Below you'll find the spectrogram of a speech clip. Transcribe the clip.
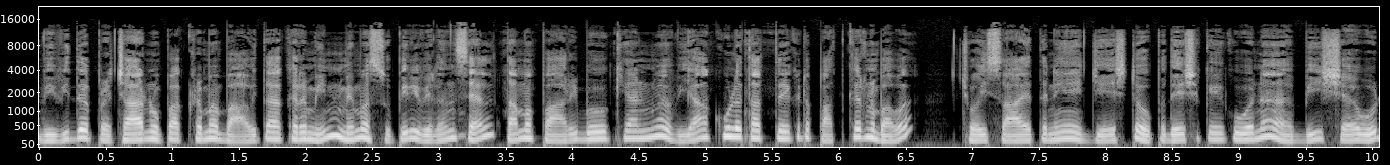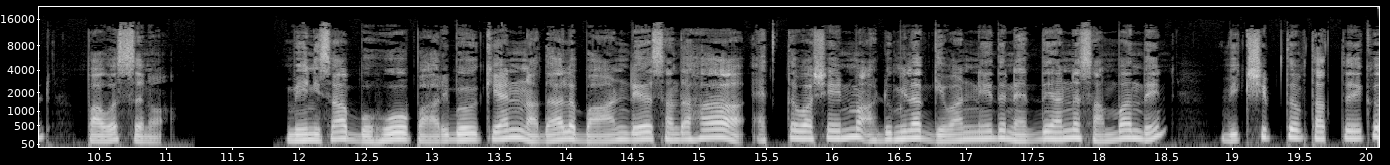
විවිධ ප්‍රචාරණ උපක්‍රම භාවිතා කරමින් මෙම සුපිරි වෙළන්සැල් තම පාරිභෝකයන්ව ව්‍යාකූල තත්ත්වයකට පත්කරන බව චොයිස් ආයතනයේ ජේෂ්ඨ උපදේශකයකු වන බීෂවුඩ් පවස්සනවා. මේ නිසා බොහෝ පාරිභෝකයන් අදාළ බාණ්ඩය සඳහා ඇත්ත වශයෙන්ම අඩුමිලක් ගෙවන්නේද නැද්ද යන්න සම්බන්ධයෙන් වික්ෂිප්ත තත්ත්වයක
